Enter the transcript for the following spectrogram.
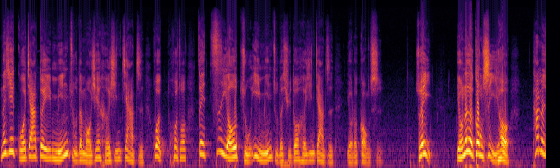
那些国家对于民主的某些核心价值，或或说对自由主义民主的许多核心价值有了共识。所以有那个共识以后，他们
